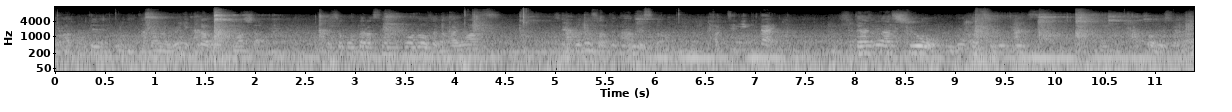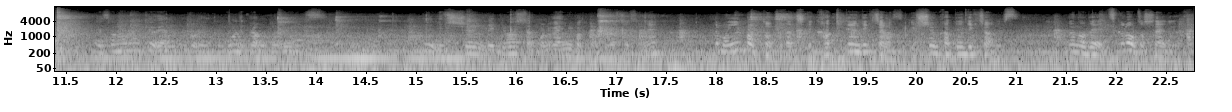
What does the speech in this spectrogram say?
回って右肩の上にクラブを置きましたでそこから先行動作が入ります先行動作って何ですか？こっちに行きたい左足を動かす動きです。そうですよね。で、その動きをやることで、ここまでクラブ取れるんです。で、一瞬できました。これがインパクトの形ですよね。でも、インパクトの形って勝手にできちゃいます。一瞬勝手にできちゃうんです。なので、作ろうとしないでください。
